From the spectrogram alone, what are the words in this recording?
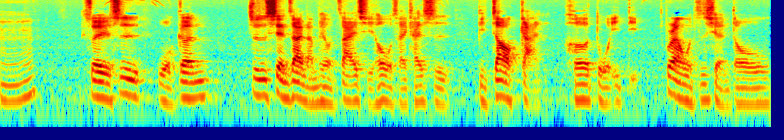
哼，所以是我跟就是现在男朋友在一起以后，我才开始比较敢喝多一点，不然我之前都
